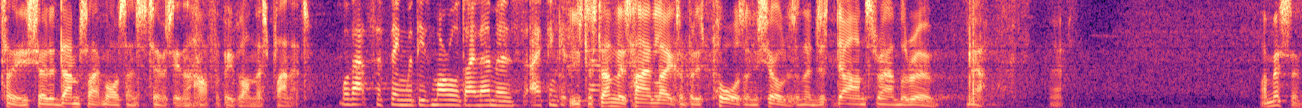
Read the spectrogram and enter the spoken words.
tell you, he showed a damn sight more sensitivity than half the people on this planet. Well, that's the thing with these moral dilemmas. I think it's. He used to stand on his hind legs and put his paws on his shoulders and then just dance around the room. Yeah. yeah. I miss him.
